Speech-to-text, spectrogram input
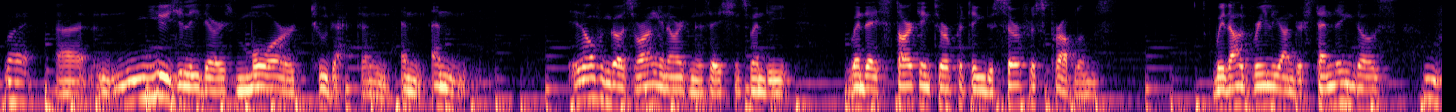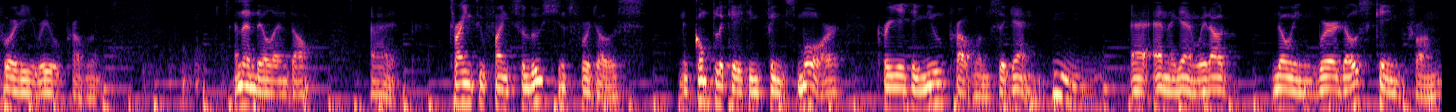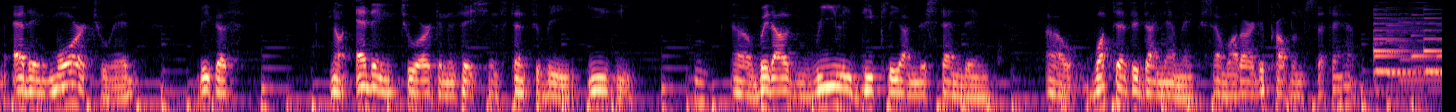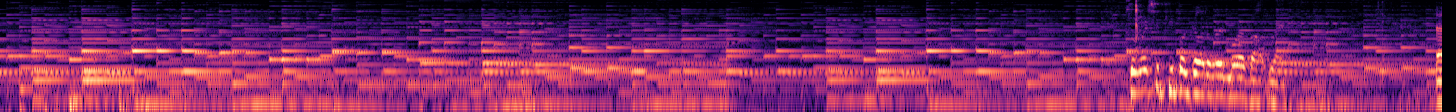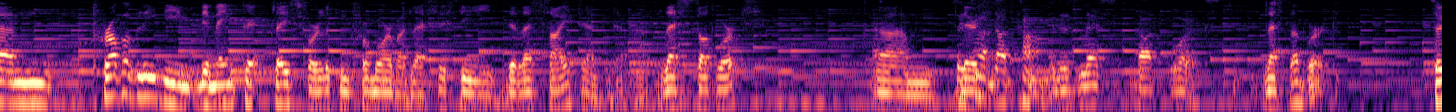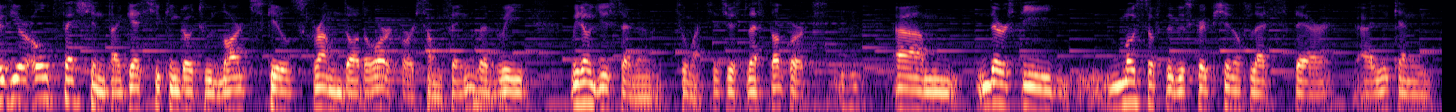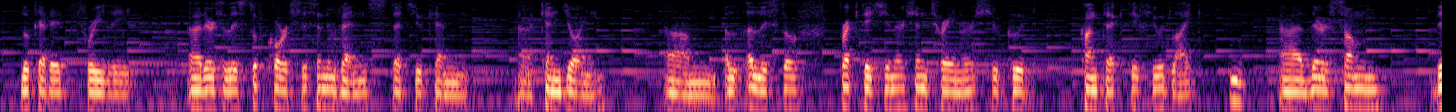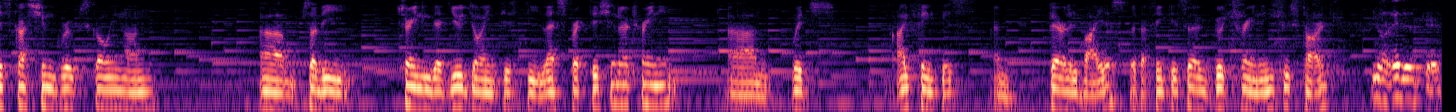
right. Uh, usually there's more to that, and, and and it often goes wrong in organizations when the when they start interpreting the surface problems without really understanding those for the real problems, and then they'll end up uh, trying to find solutions for those, and complicating things more, creating new problems again, uh, and again without knowing where those came from, adding more to it, because you know, adding to organizations tend to be easy uh, without really deeply understanding uh, what are the dynamics and what are the problems that they have. So, where should people go to learn more about Less? Um, probably the, the main p- place for looking for more about less is the, the less site at uh, less.works. Um, So it's not dot .com, it is less dot .works. less.works. So if you're old fashioned, I guess you can go to largescalescrum.org or something, but we we don't use that uh, too much. It's just less.works. Um, there's the most of the description of less there. Uh, you can look at it freely. Uh, there's a list of courses and events that you can uh, can join. Um, a, a list of practitioners and trainers you could contact if you would like. Uh, are some discussion groups going on. Um, so the training that you joined is the less practitioner training, um, which I think is I'm fairly biased, but I think it's a good training to start. You know, it is good.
